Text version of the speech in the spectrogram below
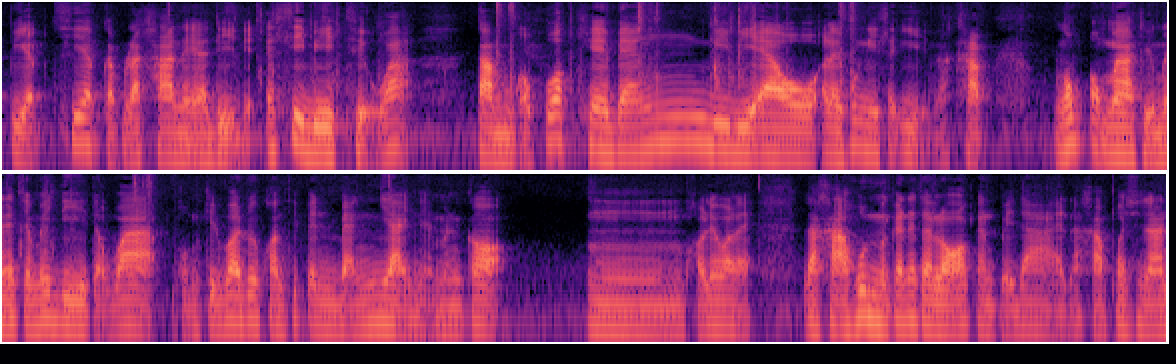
เปรียบเทียบกับราคาในอดีตเนี่ย SCB ถือว่าต่ำกว่าพวก KBank BBL อะไรพวกนี้ซะอีกนะครับ งบออกมาถึงแม้จะไม่ดีแต่ว่าผมคิดว่าด้วยความที่เป็นแบงก์ใหญ่เนี่ยมันก็เขาเรียกว่าอะไร ราคาหุ้นมันก็น่าจะล้อกันไปได้นะครับ เพราะฉะนั้น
